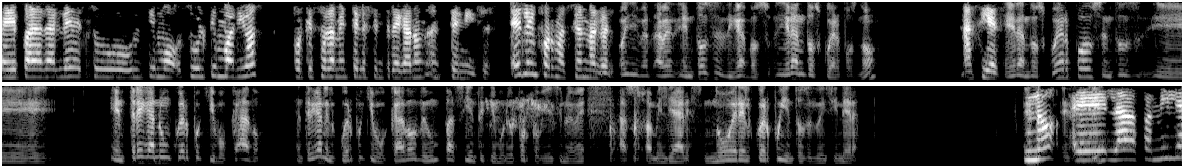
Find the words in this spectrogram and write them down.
eh, para darle su último su último adiós porque solamente les entregaron cenizas. Es la información, Manuel. Oye, a ver, entonces digamos, eran dos cuerpos, ¿no? Así es. Eran dos cuerpos, entonces eh, entregan un cuerpo equivocado entregan el cuerpo equivocado de un paciente que murió por COVID-19 a sus familiares. No era el cuerpo y entonces lo incineran. no, eh, la familia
